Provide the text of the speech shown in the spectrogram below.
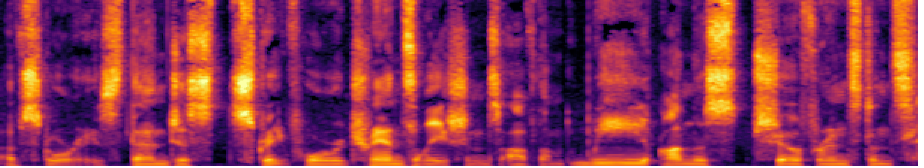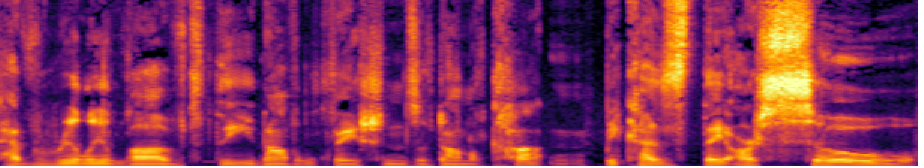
of stories than just straightforward translations of them. We on this show, for instance, have really loved the novelizations of Donald Cotton because they are so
